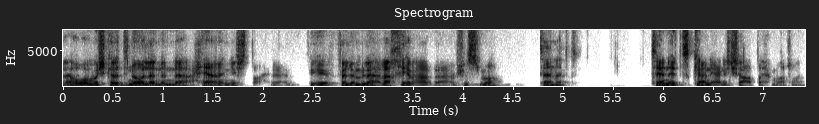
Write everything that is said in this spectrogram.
هو مشكلة نولان إنه أحيانا يشطح. يعني في فيلم له الأخير هذا شو اسمه؟ تنت. تنت كان يعني شاطح مرة.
